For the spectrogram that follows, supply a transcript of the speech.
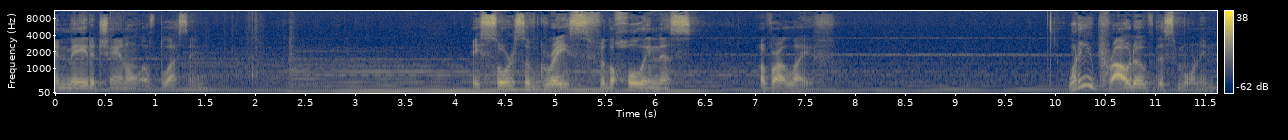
and made a channel of blessing. A source of grace for the holiness of our life. What are you proud of this morning?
